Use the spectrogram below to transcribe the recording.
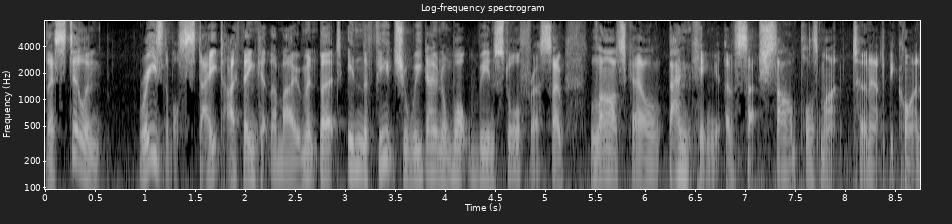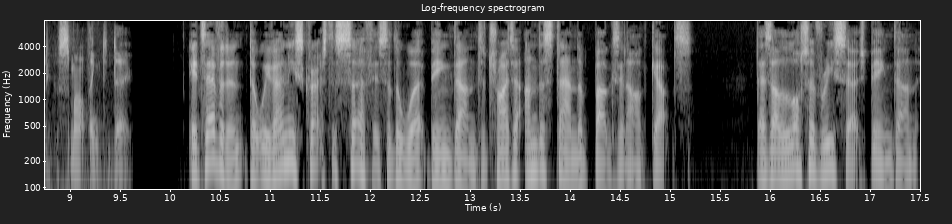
They're still in reasonable state, I think, at the moment. But in the future, we don't know what will be in store for us. So, large scale banking of such samples might turn out to be quite a smart thing to do. It's evident that we've only scratched the surface of the work being done to try to understand the bugs in our guts. There's a lot of research being done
